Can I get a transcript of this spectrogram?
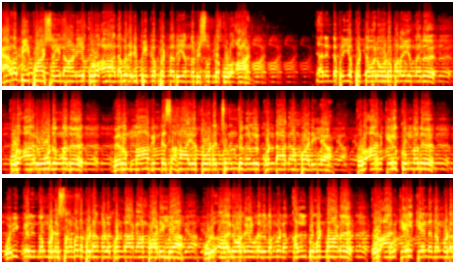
അറബി ഭാഷയിലാണ് ഈ ഖുർആൻ അവതരിപ്പിക്കപ്പെട്ടത് എന്ന് വിശുദ്ധ ഖുർആൻ. ഞാൻ എന്റെ പ്രിയപ്പെട്ടവരോട് പറയുന്നത് ഖുർആൻ ഓടുന്നത് വെറും നാവിന്റെ സഹായത്തോടെ ചുണ്ടുകൾ കൊണ്ടാകാൻ പാടില്ല. ഖുർആൻ കേൾക്കുന്നത് ഒരിക്കലും നമ്മുടെ ശ്രവണപുടങ്ങൾ കൊണ്ടാകാൻ പാടില്ല. ഖുർആൻ ഓതേണ്ടത് നമ്മുടെ കൽബ് കൊണ്ടാണ്. ഖുർആൻ കേൾക്കേണ്ടത് നമ്മുടെ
